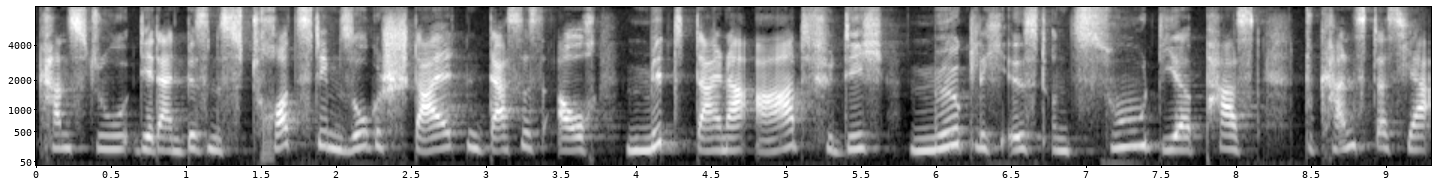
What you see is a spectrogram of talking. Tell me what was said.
kannst du dir dein Business trotzdem so gestalten, dass es auch mit deiner Art für dich möglich ist und zu dir passt. Du kannst das ja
